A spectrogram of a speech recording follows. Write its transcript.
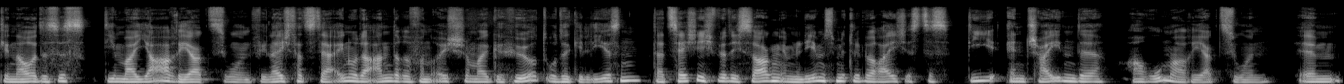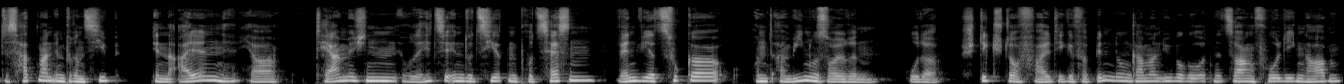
Genau, das ist die Maillard-Reaktion. Vielleicht hat es der ein oder andere von euch schon mal gehört oder gelesen. Tatsächlich würde ich sagen, im Lebensmittelbereich ist es die entscheidende Aromareaktion. Ähm, das hat man im Prinzip in allen ja, thermischen oder hitzeinduzierten Prozessen, wenn wir Zucker und Aminosäuren oder stickstoffhaltige Verbindungen, kann man übergeordnet sagen, vorliegen haben,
